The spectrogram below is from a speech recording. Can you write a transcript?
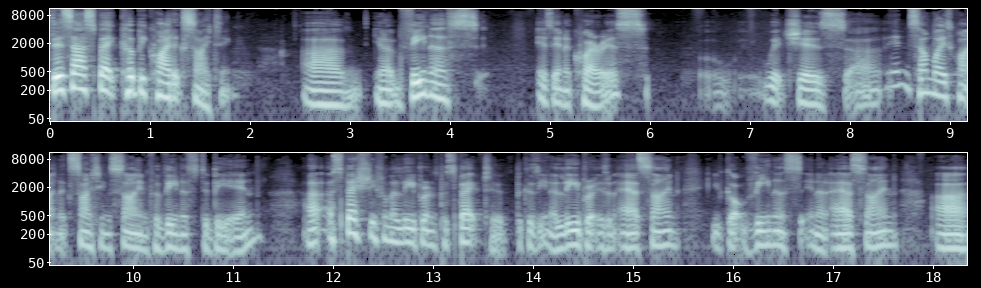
this aspect could be quite exciting. Um, you know, Venus is in Aquarius, which is uh, in some ways quite an exciting sign for Venus to be in, uh, especially from a Libran perspective, because you know Libra is an air sign. You've got Venus in an air sign. Uh,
